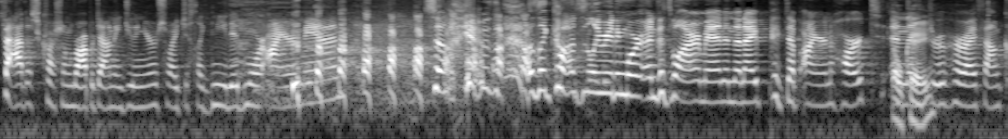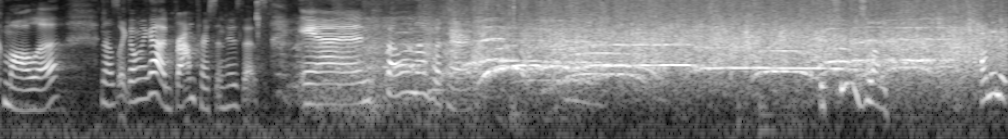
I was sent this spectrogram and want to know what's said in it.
fattest crush on Robert Downey Jr. So I just like needed more Iron Man. so I was, I was like constantly reading more Invincible Iron Man, and then I picked up Ironheart, and Okay. then through her I found Kamala, and I was like, oh my God, brown person, who's this? And fell in love with her. It feels like. I mean, it,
